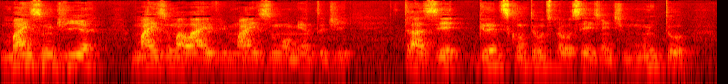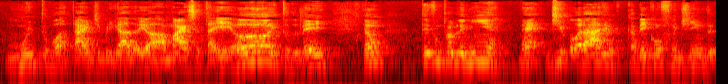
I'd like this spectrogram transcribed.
mais um dia, mais uma live, mais um momento de trazer grandes conteúdos para vocês, gente. Muito muito boa tarde. Obrigado aí, ó. A Márcia tá aí. Oi, tudo bem? Então, teve um probleminha né, de horário, acabei confundindo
